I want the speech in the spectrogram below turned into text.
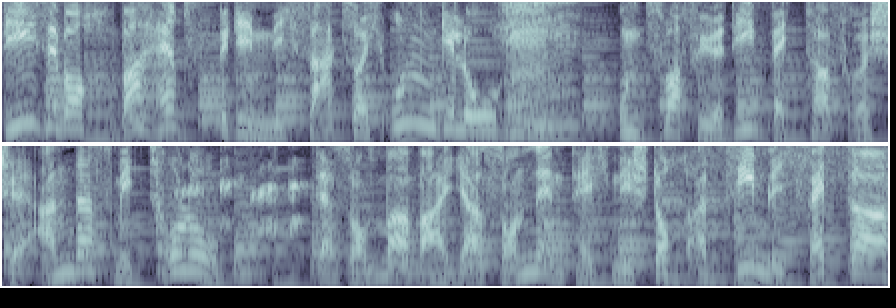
Diese Woche war Herbstbeginn, ich sag's euch ungelogen. Und zwar für die Wetterfrösche, anders Metrologen. Der Sommer war ja sonnentechnisch doch ein ziemlich fetter.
